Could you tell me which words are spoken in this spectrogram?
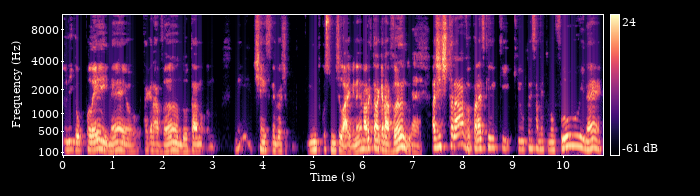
liga o play, né, ou tá gravando, ou tá. No... Nem tinha esse negócio de muito costume de live, né? Na hora que tá gravando, é. a gente trava, parece que, que, que, o pensamento não flui, né?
